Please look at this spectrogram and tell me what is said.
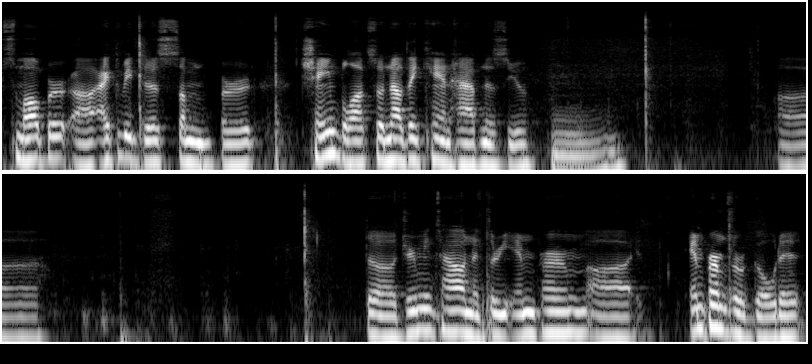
small bird. Uh, activate this some bird chain block, so now they can't have you. Mhm. Uh, the Dreaming Town and three Imperm. Uh, Imperms were goaded.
